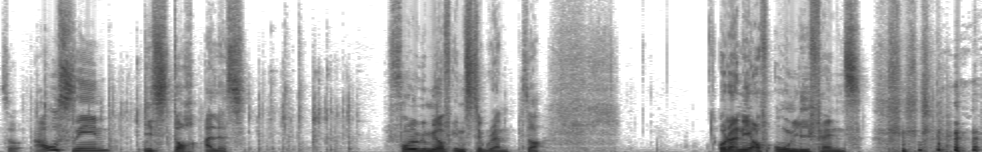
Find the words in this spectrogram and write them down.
So, Aussehen ist doch alles. Folge mir auf Instagram. So. Oder nee, auf OnlyFans.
